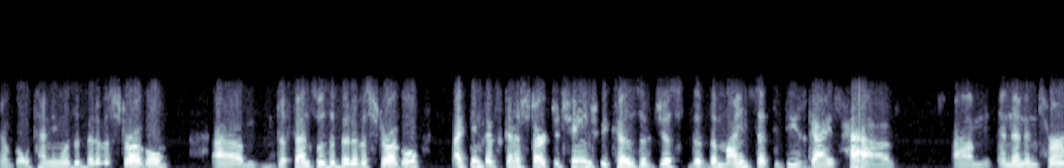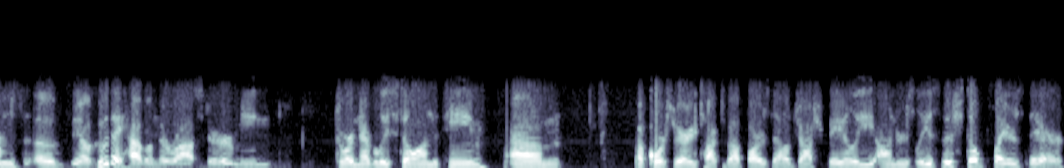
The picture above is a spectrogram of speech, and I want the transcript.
know, goaltending was a bit of a struggle. Um, defense was a bit of a struggle. I think that's going to start to change because of just the, the mindset that these guys have. Um, and then in terms of you know who they have on their roster, I mean, Jordan Eberle's still on the team. Um, of course, we already talked about Barzal, Josh Bailey, Anders Lee. So there's still players there.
